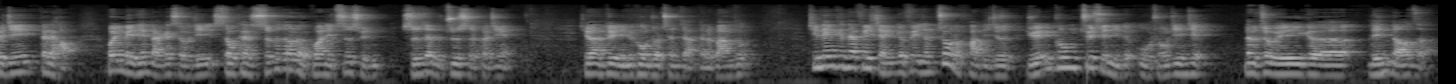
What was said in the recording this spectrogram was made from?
各位精英，大家好，欢迎每天打开手机收看十分钟的管理咨询，实战的知识和经验，希望对你的工作成长带来帮助。今天跟大家分享一个非常重要的话题，就是员工追随你的五重境界。那么作为一个领导者，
